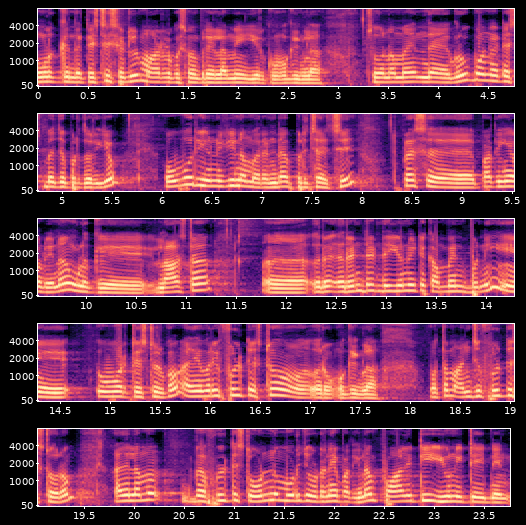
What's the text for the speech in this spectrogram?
உங்களுக்கு இந்த test schedule model question paper எல்லாமே இருக்கும். ஓகேங்களா ஸோ நம்ம இந்த குரூப் ஒன் டெஸ்ட் பேட்சை பொறுத்த வரைக்கும் ஒவ்வொரு யூனிட்டையும் நம்ம ரெண்டாக பிரித்தாச்சு ப்ளஸ் பார்த்தீங்க அப்படின்னா உங்களுக்கு லாஸ்ட்டாக ரெண்டு ரெண்டு யூனிட்டை கம்பைன் பண்ணி ஒவ்வொரு டெஸ்ட் இருக்கும். அதே மாதிரி ஃபுல் டெஸ்ட்டும் வரும் ஓகேங்களா மொத்தம் அஞ்சு ஃபுல் டெஸ்ட் வரும். அது இல்லாமல் இப்போ ஃபுல் டெஸ்ட் ஒன்று முடிஞ்ச உடனே பார்த்தீங்கன்னா குவாலிட்டி யூனிட் எயிட் நைன்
